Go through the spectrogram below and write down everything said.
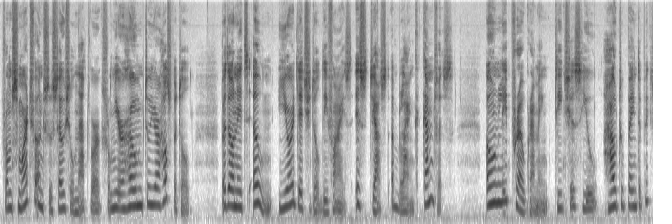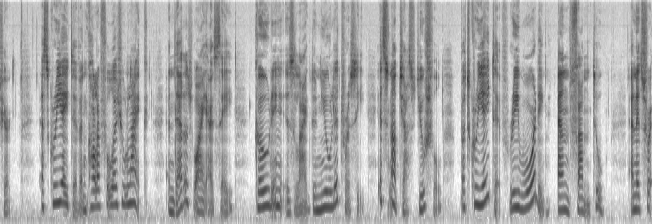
from smartphones to social networks, from your home to your hospital. But on its own, your digital device is just a blank canvas. Only programming teaches you how to paint a picture, as creative and colorful as you like. And that is why I say coding is like the new literacy. It's not just useful, but creative, rewarding, and fun too. And it's for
